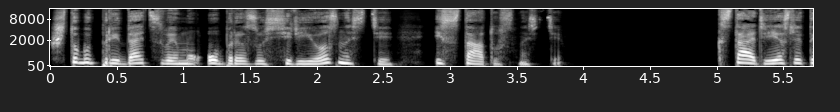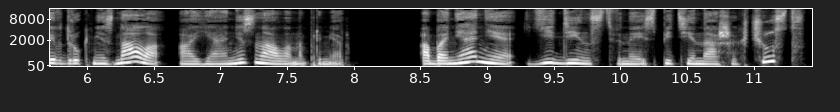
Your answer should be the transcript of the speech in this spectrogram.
чтобы придать своему образу серьезности и статусности. Кстати, если ты вдруг не знала, а я не знала, например, обоняние — единственное из пяти наших чувств,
